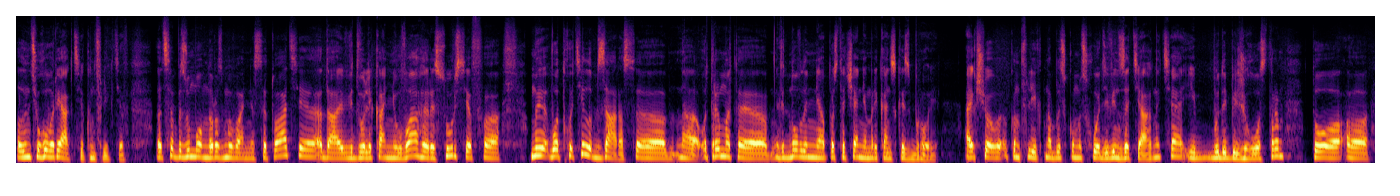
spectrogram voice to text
ланцюгова реакція конфліктів, це безумовно розмивання ситуації, да, відволікання уваги, ресурсів. Ми от хотіли б зараз отримати відновлення постачання американської зброї. А якщо конфлікт на Близькому Сході він затягнеться і буде більш гострим, то е,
